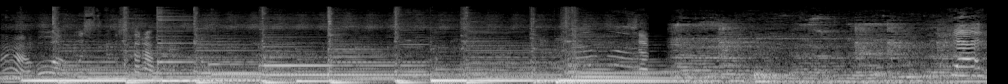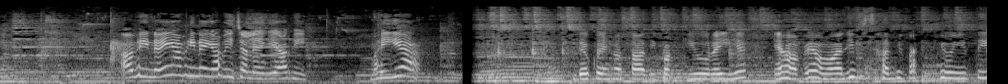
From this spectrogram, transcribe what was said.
हाँ वो अभी नहीं अभी नहीं, अभी चलेंगे, अभी। भैया, देखो यहाँ शादी पक्की हो रही है। यहाँ पे हमारी शादी पक्की हुई थी।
